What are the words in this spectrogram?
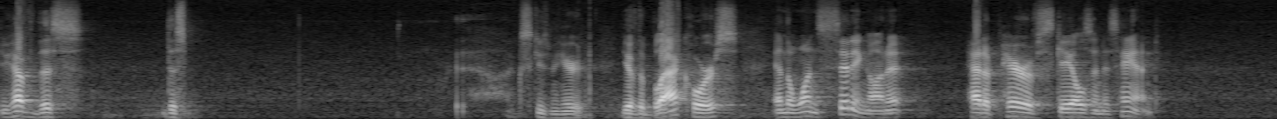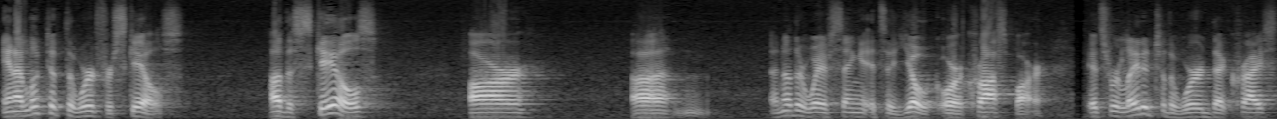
you have this this excuse me here you have the black horse and the one sitting on it had a pair of scales in his hand and i looked up the word for scales. Uh, the scales are uh, another way of saying it, it's a yoke or a crossbar. It's related to the word that christ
